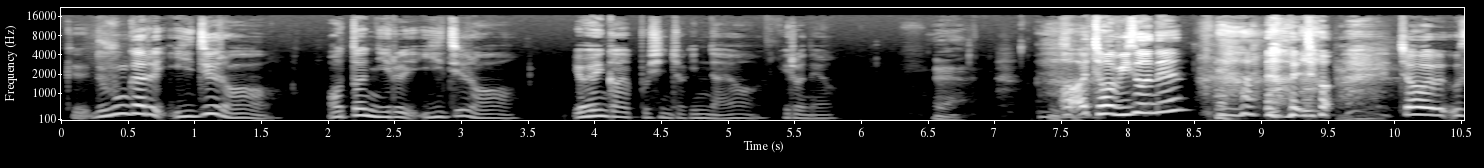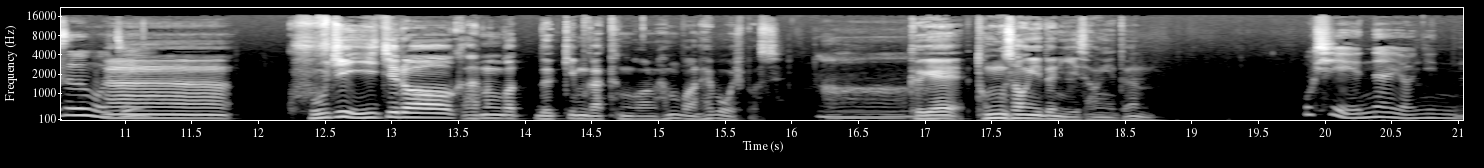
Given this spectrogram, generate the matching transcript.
그 누군가를 잊으러 어떤 일을 잊으러 여행 가 보신 적 있나요? 이러네요. 예. 어, 저 미소는 저, 저 웃음은 뭐지? 아, 굳이 잊으러 가는 것 느낌 같은 걸 한번 해보고 싶었어요. 아. 그게 동성이든 이성이든 혹시 옛날 연인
